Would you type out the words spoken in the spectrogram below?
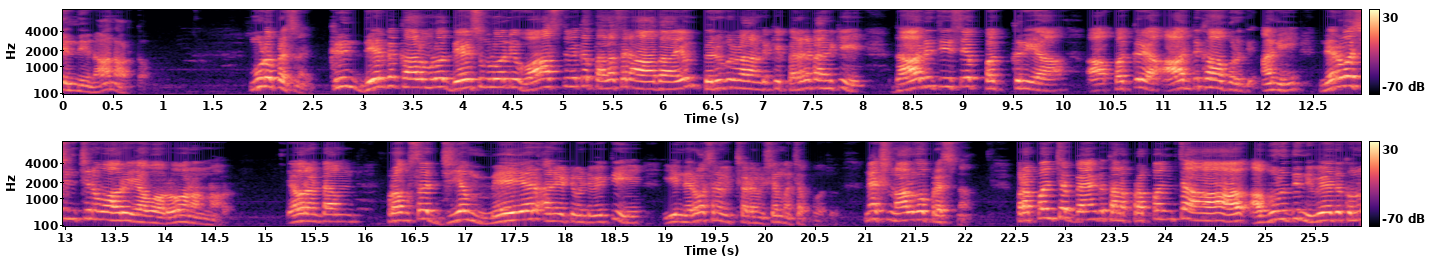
చెందిన అని అర్థం. మూడో ప్రశ్న. క్రింది దీర్ఘకాలంలో దేశంలోని వాస్తవిక తలసరి ఆదాయం పెరగడానికి పెరగడానికి దారి తీసే ప్రక్రియ ఆ ప్రక్రియ ఆర్థికాభివృద్ధి అని నిర్వచించిన వారు ఎవరు అని అన్నాడు ఎవరంటాం? ప్రొఫెసర్ జిఎం మేయర్ అనేటువంటి వ్యక్తి ఈ నిర్వచనం ఇచ్చాడు విషయం మనం చెప్పవచ్చు. నెక్స్ట్ నాలుగో ప్రశ్న. ప్రపంచ బ్యాంక్ తన ప్రపంచ అభివృద్ధి నివేదికను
